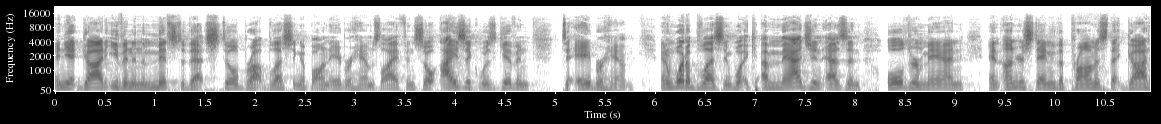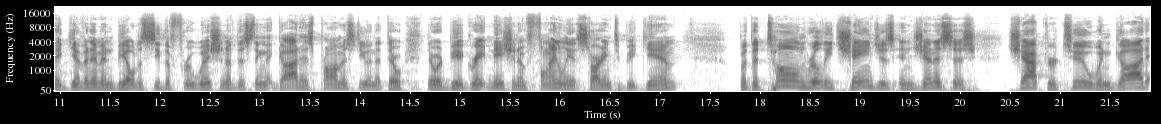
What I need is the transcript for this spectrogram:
And yet, God, even in the midst of that, still brought blessing upon Abraham's life. And so Isaac was given to Abraham. And what a blessing. What, imagine as an older man and understanding the promise that God had given him and be able to see the fruition of this thing that God has promised you and that there, there would be a great nation. And finally, it's starting to begin. But the tone really changes in Genesis chapter 2 when God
